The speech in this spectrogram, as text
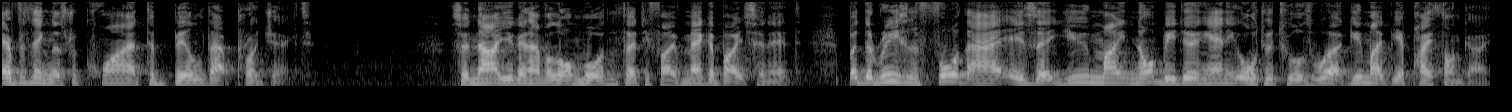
everything that's required to build that project. So now you're going to have a lot more than 35 megabytes in it. But the reason for that is that you might not be doing any auto tools work. You might be a Python guy.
